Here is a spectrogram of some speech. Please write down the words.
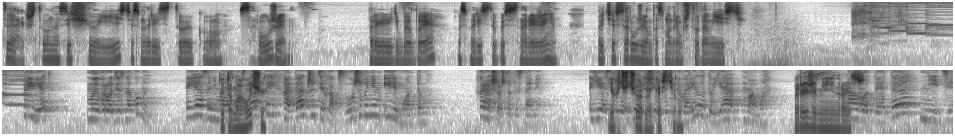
Так, что у нас еще есть? Посмотреть стойку с оружием. Проверить ББ. Посмотреть стойку со снаряжением. Давайте с оружием посмотрим, что там есть. Привет. Мы вроде знакомы? Я занимаюсь Ты тамагочи? а также техобслуживанием и ремонтом. Хорошо, что ты с нами. Если Я хочу черный костюм. говорила, то я мама. Рыжий мне не А нравится. вот это нити.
